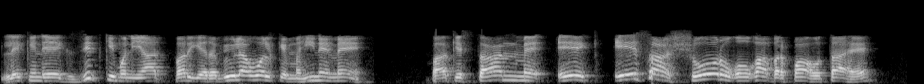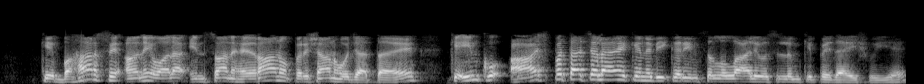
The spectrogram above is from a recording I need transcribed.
لیکن ایک ضد کی بنیاد پر یہ ربیع الاول کے مہینے میں پاکستان میں ایک ایسا شور و غوغا برپا ہوتا ہے کہ باہر سے آنے والا انسان حیران و پریشان ہو جاتا ہے کہ ان کو آج پتا چلا ہے کہ نبی کریم صلی اللہ علیہ وسلم کی پیدائش ہوئی ہے۔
